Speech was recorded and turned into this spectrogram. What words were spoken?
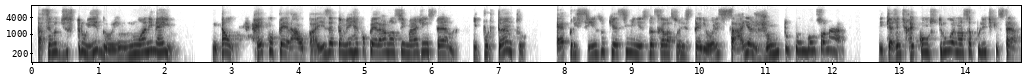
está sendo destruído em um ano e meio. Então, recuperar o país é também recuperar a nossa imagem externa. E, portanto, é preciso que esse ministro das Relações Exteriores saia junto com o Bolsonaro e que a gente reconstrua a nossa política externa.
